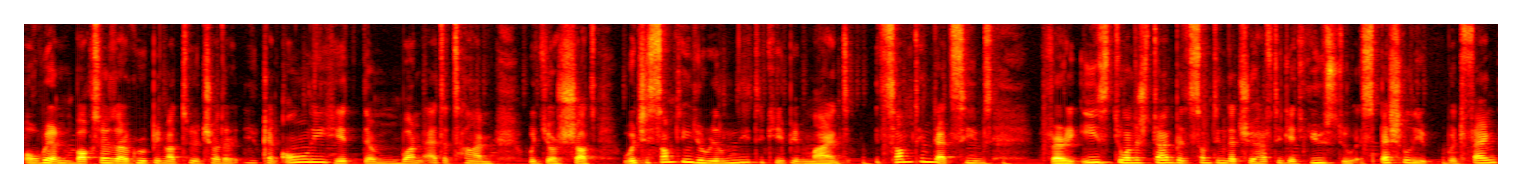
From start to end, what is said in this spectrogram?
or when boxers are grouping up to each other, you can only hit them one at a time with your shot, which is something you really need to keep in mind. It's something that seems very easy to understand, but it's something that you have to get used to, especially with Fang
